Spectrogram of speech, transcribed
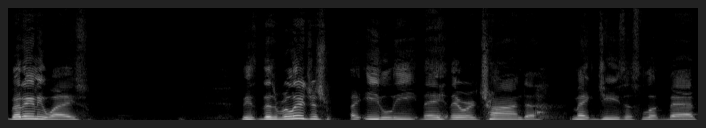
But anyways, the religious elite, they, they were trying to make Jesus look bad.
